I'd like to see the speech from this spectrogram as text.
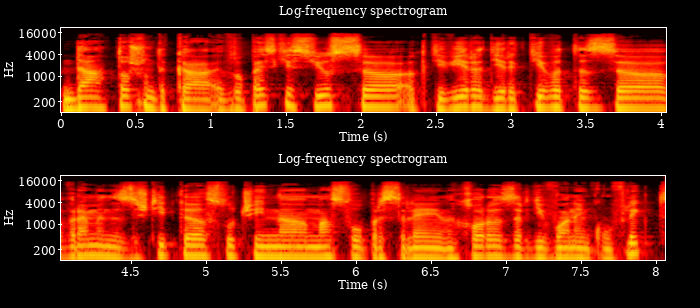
Да, точно така. Европейския съюз активира директивата за временна защита в случай на масово преселение на хора заради военен конфликт,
